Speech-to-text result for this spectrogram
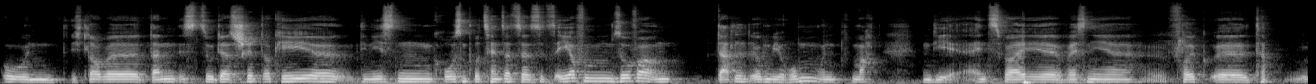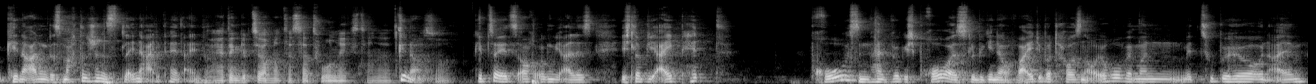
Und ich glaube, dann ist so der Schritt, okay, äh, die nächsten großen Prozentsatz, der sitzt eh auf dem Sofa und dattelt irgendwie rum und macht die ein, zwei, weiß nicht, Volk, äh, keine Ahnung, das macht dann schon das kleine iPad einfach. Ja, dann gibt's ja auch noch Tastaturen externe. Genau. So. Gibt's ja jetzt auch irgendwie alles. Ich glaube, die iPad Pro sind halt wirklich Pro. Also ich glaube, die gehen ja auch weit über 1000 Euro, wenn man mit Zubehör und allem.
